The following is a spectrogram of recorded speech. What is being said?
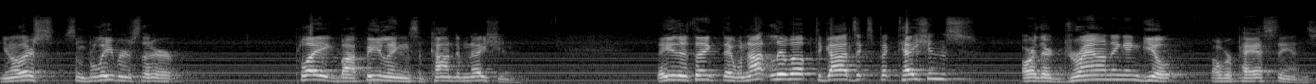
You know, there's some believers that are plagued by feelings of condemnation. They either think they will not live up to God's expectations or they're drowning in guilt over past sins.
